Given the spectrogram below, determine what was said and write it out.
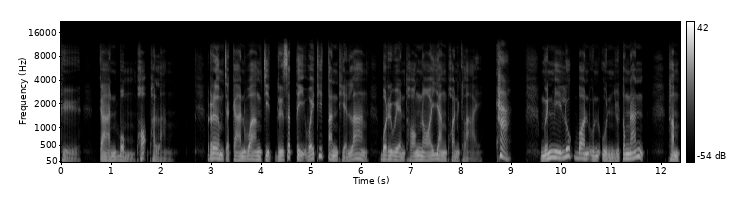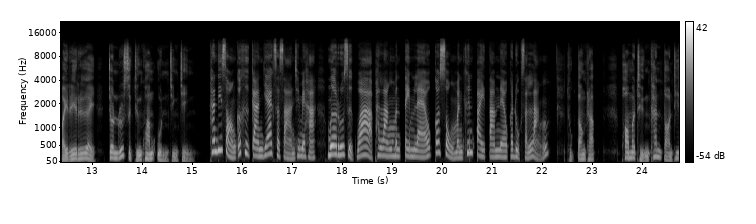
คือ การบ่มเพาะพลัง เริ่มจากการวางจิตหรือสติไว้ที่ตันเถียนล่าง บริเวณท้องน้อยยังผ่อนคลาย ค่ะ เหมือนมีลูกบอลอุ่นๆ อยู่ตรงนั้นทำไปเรื่อยๆ จนรู้สึกถึงความอุ่นจริงขั้นที่ 2 ก็คือการแยกสสารใช่ไหมคะ เมื่อรู้สึกว่าพลังมันเต็มแล้วก็ส่งมันขึ้นไปตามแนวกระดูกสันหลังๆถูกต้องครับ พอมาถึงขั้นตอนที่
